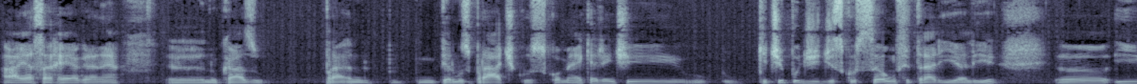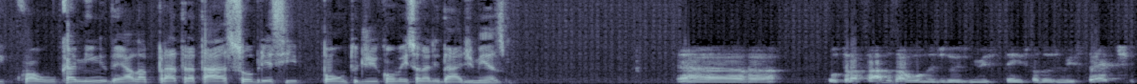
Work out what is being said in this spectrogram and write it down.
a essa regra, né? Uh, no caso, pra, em termos práticos, como é que a gente. Que tipo de discussão se traria ali uh, e qual o caminho dela para tratar sobre esse ponto de convencionalidade mesmo? Uh, o Tratado da ONU de 2006 para 2007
